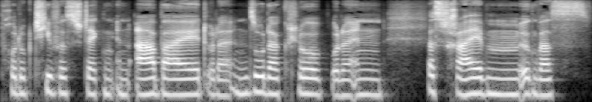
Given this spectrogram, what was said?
Produktives stecken, in Arbeit oder in Soda Club oder in was schreiben, irgendwas,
